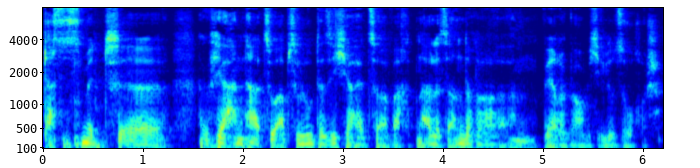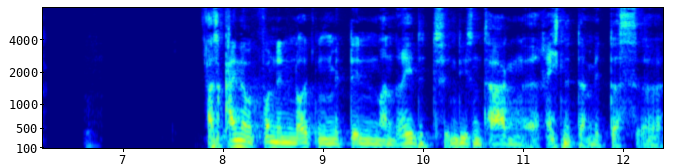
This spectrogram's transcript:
Das ist mit äh, ja nahezu absoluter Sicherheit zu erwarten. Alles andere ähm, wäre, glaube ich, illusorisch. Also keiner von den Leuten, mit denen man redet in diesen Tagen, äh, rechnet damit, dass äh,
